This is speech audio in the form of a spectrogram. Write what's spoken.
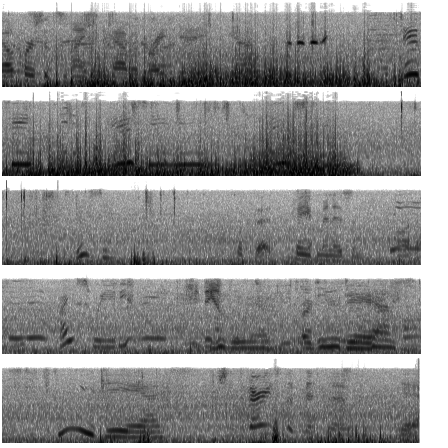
Well, of course, it's nice to have a bright day. Lucy! Lucy! Lucy! Lucy! Hope that pavement isn't hot on. Hi, sweetie. She dances. Oh, do you dance? Do you dance? She's very submissive. Yeah.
